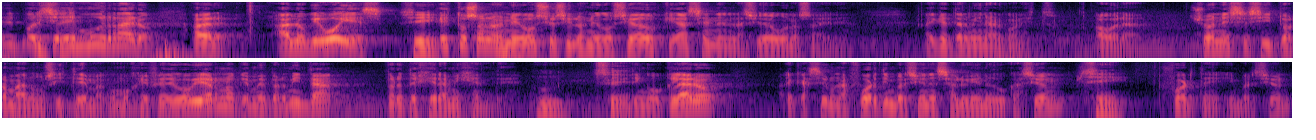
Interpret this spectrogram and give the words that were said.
Es, por eso es muy raro. A ver, a lo que voy es, Sí. estos son los negocios y los negociados que hacen en la ciudad de Buenos Aires. Hay que terminar con esto. Ahora, yo necesito armar un sistema como jefe de gobierno que me permita proteger a mi gente. Sí. Tengo claro, hay que hacer una fuerte inversión en salud y en educación, Sí. fuerte inversión,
